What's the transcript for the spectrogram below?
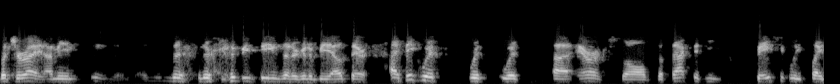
but you're right. I mean, there, there could be teams that are going to be out there. I think with with with uh, Eric Staal, the fact that he basically played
